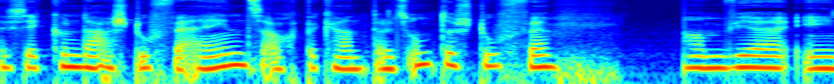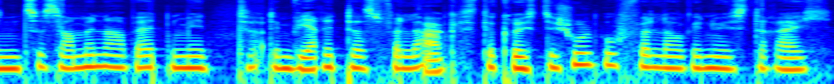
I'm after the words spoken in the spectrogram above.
Sekundarstufe 1, auch bekannt als Unterstufe, haben wir in Zusammenarbeit mit dem Veritas Verlag, der größte Schulbuchverlag in Österreich,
